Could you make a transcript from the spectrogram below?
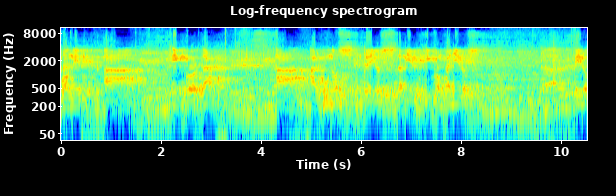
ponen a engordar a algunos, entre ellos Daniel y compañeros, pero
